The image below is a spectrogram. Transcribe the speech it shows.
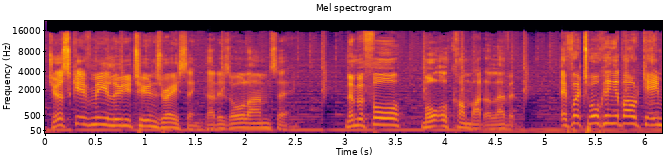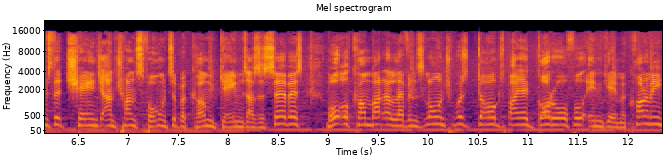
Just give me Looney Tunes racing, that is all I'm saying. Number 4, Mortal Kombat 11. If we're talking about games that change and transform to become games as a service, Mortal Kombat 11's launch was dogged by a god-awful in-game economy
